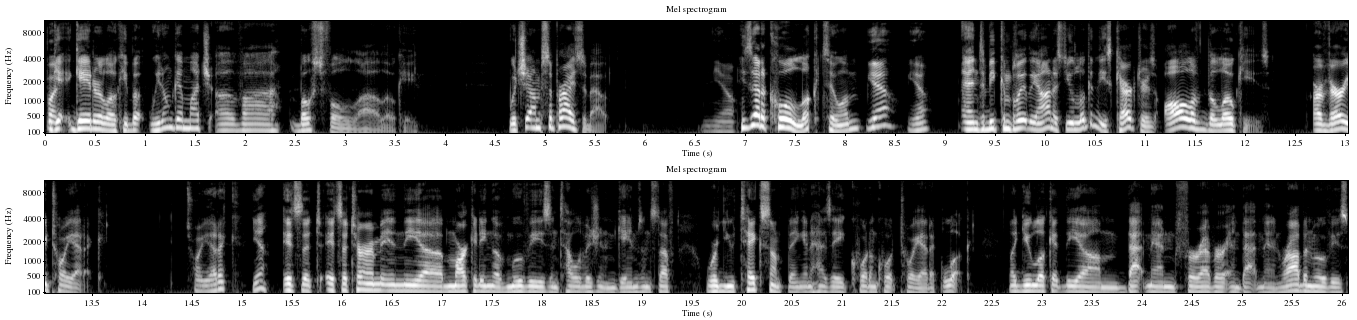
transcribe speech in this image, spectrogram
But Ga- Gator Loki, but we don't get much of uh, boastful uh, Loki, which I'm surprised about. you know, He's got a cool look to him, yeah, yeah. and to be completely honest, you look at these characters, all of the Lokis are very toyetic. Toyetic. Yeah, it's a it's a term in the uh, marketing of movies and television and games and stuff where you take something and it has a quote unquote toyetic look. Like you look at the um, Batman Forever and Batman and Robin movies,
